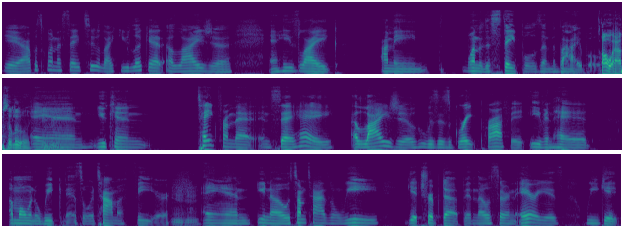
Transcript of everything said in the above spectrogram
Yeah, I was going to say too, like you look at Elijah and he's like, I mean, one of the staples in the Bible. Oh, absolutely. Mm-hmm. And you can take from that and say, hey, Elijah, who was this great prophet, even had a moment of weakness or a time of fear. Mm-hmm. And, you know, sometimes when we get tripped up in those certain areas, we get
